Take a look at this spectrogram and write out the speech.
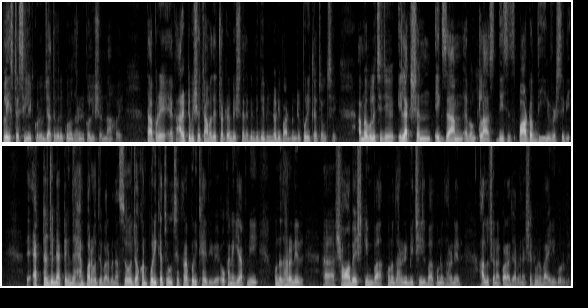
প্লেসটা সিলেক্ট করব যাতে করে কোনো ধরনের কলিশন না হয়। তারপরে এক- আরেকটা বিষয় হচ্ছে আমাদের চট্টগ্রাম বিশ্ববিদ্যালয়ে কিন্তু বিভিন্ন ডিপার্টমেন্টের পরীক্ষা চলছে। আমরা বলেছি যে ইলেকশন এক্সাম এবং class this is part of the university একটার জন্য একটা কিন্তু হ্যাম্পার হতে পারবে না। সো যখন পরীক্ষা চলছে, তারা পরীক্ষায় দিবে। ওখানে গিয়ে আপনি কোনো ধরনের সমাবেশ কিংবা কোনো ধরনের মিছিল বা কোনো ধরনের আলোচনা করা যাবে না। সেটা বাইরে করবেন,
